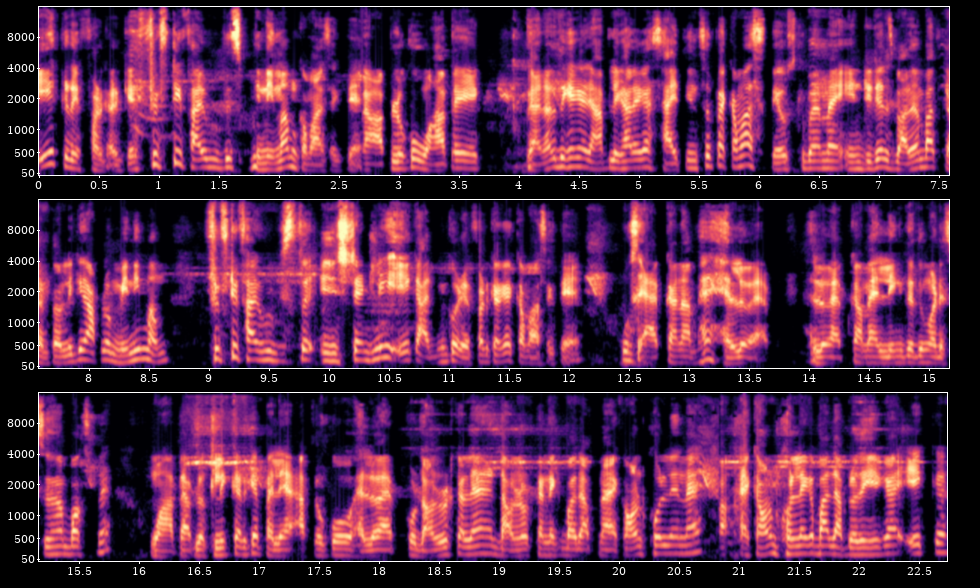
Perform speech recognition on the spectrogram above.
एक रेफर करके फिफ्टी फाइव रुपीज़ मिनिमम कमा सकते हैं। आप लोग को वहाँ पे एक बैनर दिखेगा, जहाँ पे लिखा रहेगा, साढ़े तीन सौ रुपया कमा सकते हैं। उसके बारे में इन डिटेल्स बाद में बात करता हूँ, लेकिन आप लोग मिनिमम फिफ्टी फाइव रुपीज़ तो इंस्टेंटली एक आदमी को रेफर करके कमा सकते हैं। उस ऐप का नाम है हेलो ऐप हेलो ऐप का मैं लिंक दे दूँगा डिस्क्रिप्शन बॉक्स में। वहाँ पे आप लोग क्लिक करके पहले आप लोग को हेलो ऐप को डाउनलोड कर लेना है। डाउनलोड करने के बाद अपना अकाउंट खोल लेना है। अकाउंट खोलने के बाद आप लोग देखिएगा एक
